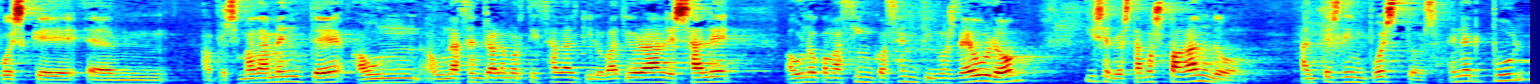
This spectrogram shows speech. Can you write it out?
Pues que em, aproximadamente a, una central amortizada el kilovatio hora le sale a 1,5 céntimos de euro y se lo estamos pagando antes de impuestos en el pool,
